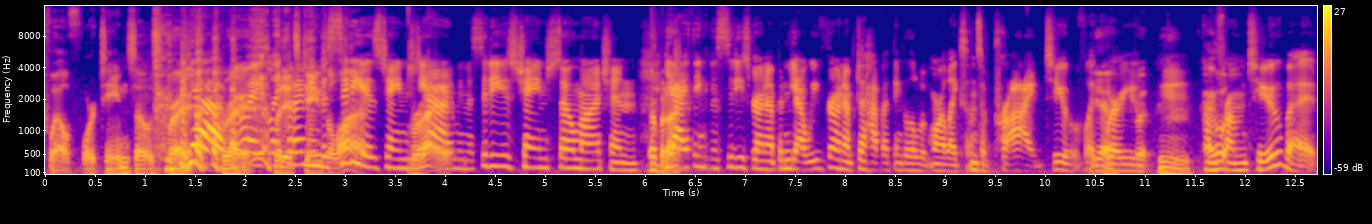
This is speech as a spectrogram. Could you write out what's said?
12, 14, so Right. Yeah, Right. right. Like, But but, I mean, the city lot. has changed. Yeah, I mean, the city has changed so much, and No, yeah, I- I, think the city's grown up, and yeah, we've grown up to have, I think, a little bit more like sense of pride too, of like Yeah, where you but- Hmm. come I- from too. But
